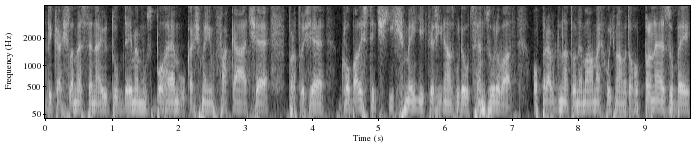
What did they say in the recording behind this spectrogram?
vykašleme se na YouTube, dejme mu s Bohem, ukažme jim fakáče, protože globalističtí šmejdi, kteří nás budou cenzurovat, opravdu na to nemáme chuť, máme toho plné zuby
